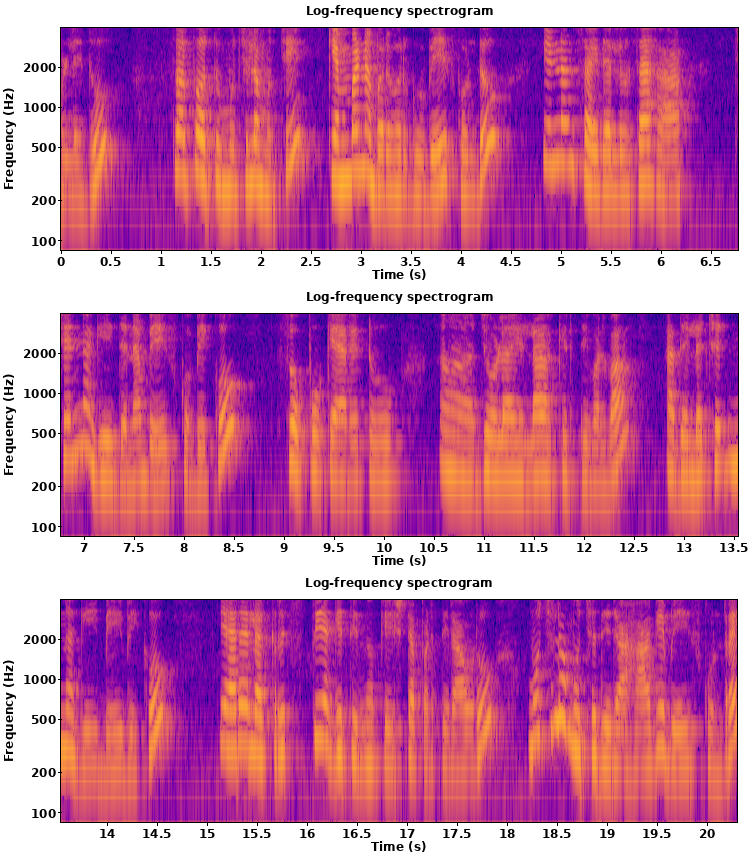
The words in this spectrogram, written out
ಒಳ್ಳೆಯದು ಸ್ವಲ್ಪ ಹೊತ್ತು ಮುಚ್ಚಳ ಮುಚ್ಚಿ ಕೆಂಬಣ್ಣ ಬರೋವರೆಗೂ ಬೇಯಿಸ್ಕೊಂಡು ಇನ್ನೊಂದು ಸೈಡಲ್ಲೂ ಸಹ ಚೆನ್ನಾಗಿ ಇದನ್ನು ಬೇಯಿಸ್ಕೋಬೇಕು. ಸೊಪ್ಪು, ಕ್ಯಾರೆಟು ಜೋಳ ಎಲ್ಲ ಹಾಕಿರ್ತೀವಲ್ವ? ಅದೆಲ್ಲ ಚೆನ್ನಾಗಿ ಬೇಯಬೇಕು. ಯಾರೆಲ್ಲ ಕ್ರಿಸ್ಪಿಯಾಗಿ ತಿನ್ನೋಕ್ಕೆ ಇಷ್ಟಪಡ್ತೀರಾ ಅವರು, ಮುಚ್ಚಳ ಮುಚ್ಚದಿರ ಹಾಗೆ ಬೇಯಿಸ್ಕೊಂಡ್ರೆ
